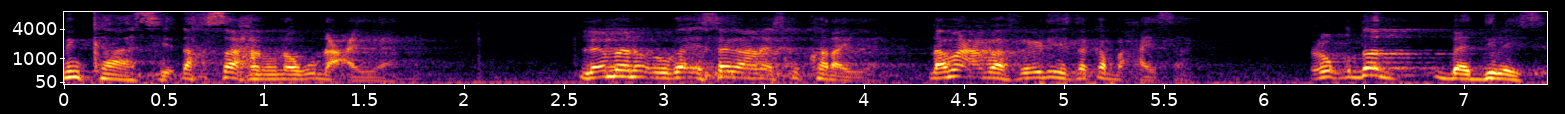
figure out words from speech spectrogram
ninkaasi dhaqsaa xanuuna ugu dhacaya. Lamana oga isagaana isku karaya. Dhamac baa feedhihiisa ka baxaysa. Cuqdad baa dilaysa.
